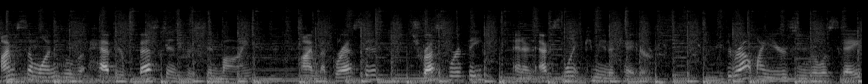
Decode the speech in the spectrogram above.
I'm someone who will have your best interest in mind. I'm aggressive, trustworthy, and an excellent communicator. Throughout my years in real estate,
